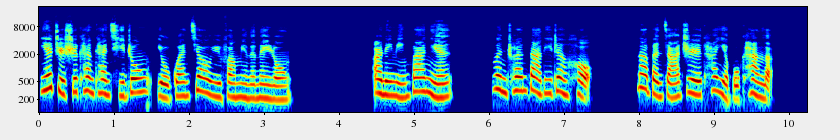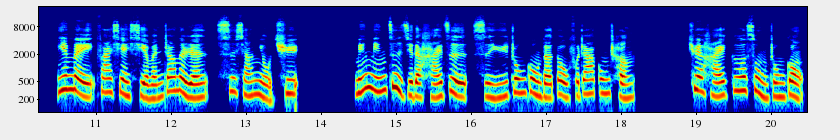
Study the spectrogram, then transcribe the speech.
也只是看看其中有关教育方面的内容。二零零八年汶川大地震后。那本杂志他也不看了，因为发现写文章的人思想扭曲，明明自己的孩子死于中共的豆腐渣工程，却还歌颂中共，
